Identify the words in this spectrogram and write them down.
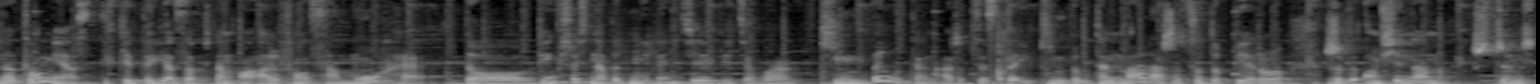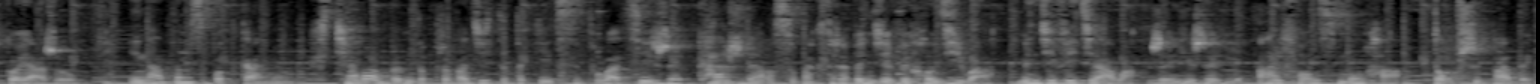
Natomiast kiedy ja zapytam o Alfonsa Muchę, to większość nawet nie będzie wiedziała, kim był ten artysta i kim był ten malarz, a co dopiero, żeby on się nam z czymś kojarzył. I na tym spotkaniu chciałabym doprowadzić do takiej sytuacji, że każda osoba, która będzie wychodziła, będzie wiedziała, że jeżeli Alfons Mucha to przypadek,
